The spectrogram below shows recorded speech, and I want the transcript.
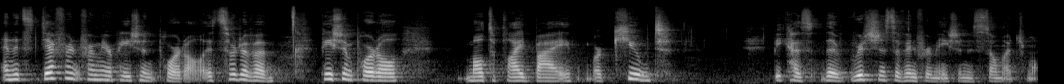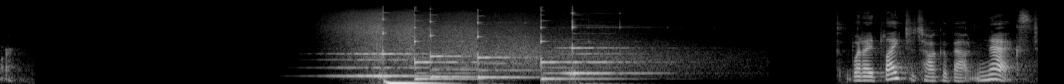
and it's different from your patient portal. It's sort of a patient portal multiplied by or cubed because the richness of information is so much more. What I'd like to talk about next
